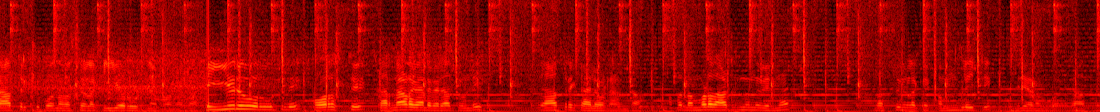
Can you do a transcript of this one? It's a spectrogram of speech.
രാത്രിക്ക് പോകുന്ന ബസ്സുകളൊക്കെ ഈ ഒരു റൂട്ടിനാണ് പോകുന്നത് കേട്ടോ. ഈ ഒരു റൂട്ടിൽ ഫോറസ്റ്റ് കർണാടകന്റെ വരാത്തതുകൊണ്ട് രാത്രി കാലോടാണ് കേട്ടോ. അപ്പോൾ നമ്മുടെ നാട്ടിൽ നിന്ന് വരുന്ന ബസ്സുകളൊക്കെ കംപ്ലീറ്റ് ഇതിലാണ് പോകുക രാത്രി.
